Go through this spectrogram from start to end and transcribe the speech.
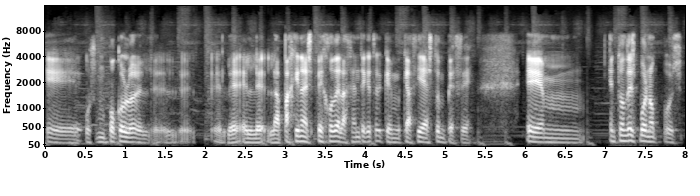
eh, pues un poco la página espejo de la gente que, hacía esto en PC. Em, entonces, bueno, pues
